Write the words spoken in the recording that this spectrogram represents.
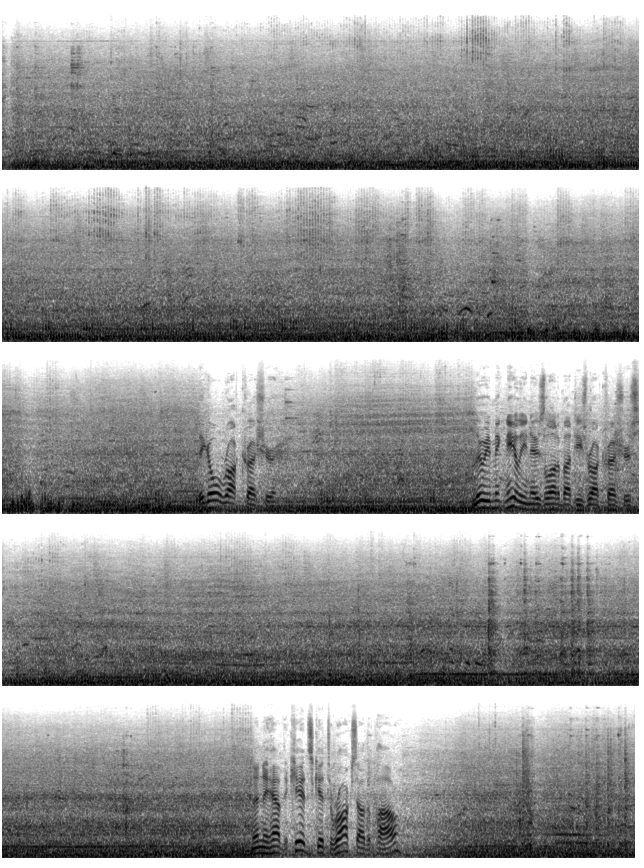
Big old rock crusher. Louis McNeely knows a lot about these rock crushers. Then they have the kids get the rocks out of the pile.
